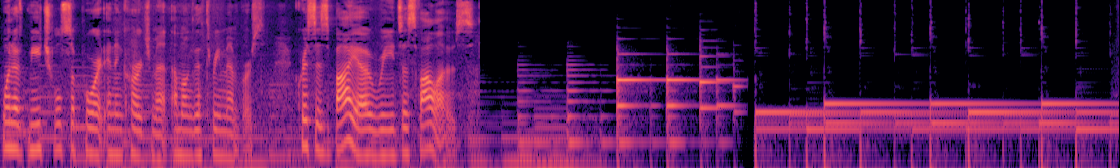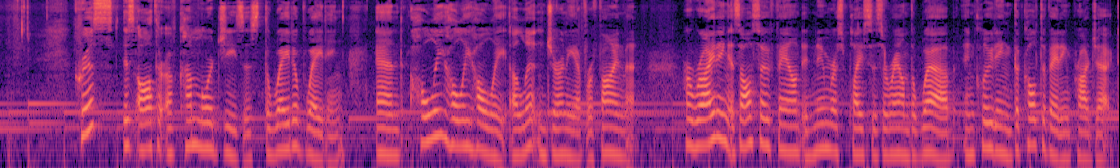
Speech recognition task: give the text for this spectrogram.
one of mutual support and encouragement among the three members. Kris's bio reads as follows Kris is author of Come Lord Jesus, The Weight of Waiting, and Holy, Holy, Holy, A Lenten Journey of Refinement. Her writing is also found in numerous places around the web, including The Cultivating Project.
